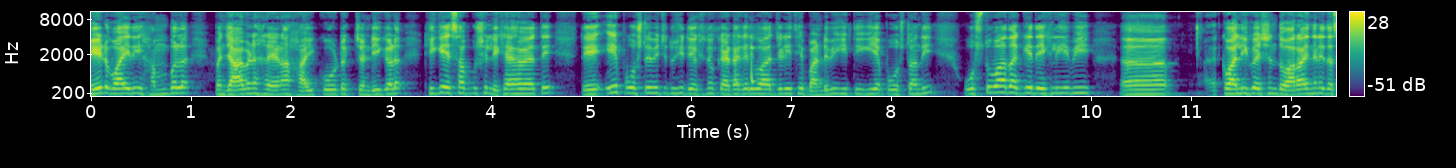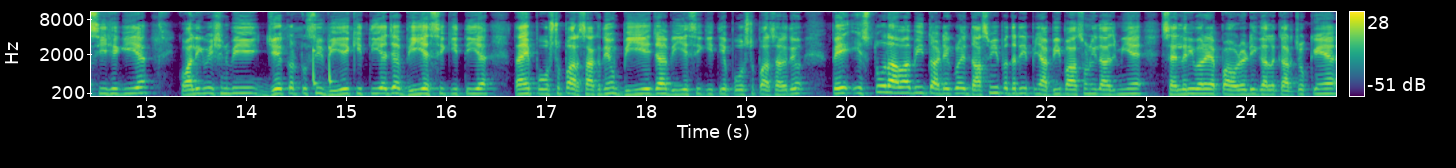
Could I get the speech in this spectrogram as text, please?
made by the humble Punjab and Haryana high court Chandigarh ਠੀਕ ਹੈ, ਇਹ ਸਭ ਕੁਝ ਲਿਖਿਆ ਹੋਇਆ ਤੇ ਤੇ ਇਹ ਪੋਸਟ ਦੇ ਵਿੱਚ ਤੁਸੀਂ ਦੇਖ ਸਕਦੇ ਹੋ ਕੈਟਾਗਰੀ ਵਾਈਜ਼ ਜਿਹੜੀ ਇੱਥੇ ਵੰਡ ਵੀ ਕੀਤੀ ਗਈ ਹੈ ਪੋਸਟਾਂ ਦੀ। ਉਸ ਤੋਂ ਬਾਅਦ ਅੱਗੇ ਦੇਖ ਲਈਏ ਵੀ ਕੁਆਲੀਫਿਕੇਸ਼ਨ ਦੁਆਰਾ ਇਹਨਾਂ ਨੇ ਦੱਸੀ ਹੈਗੀ ਹੈ। ਕੁਆਲੀਫਿਕੇਸ਼ਨ ਵੀ ਜੇਕਰ ਤੁਸੀਂ ਬੀਏ ਕੀਤੀ ਹੈ ਜਾਂ ਬੀਐਸਸੀ ਕੀਤੀ ਹੈ, ਤਾਂ ਇਹ ਪੋਸਟ ਭਰ ਸਕਦੇ ਹੋ। ਬੀਏ ਜਾਂ ਬੀਐਸਸੀ ਕੀਤੀ ਹੈ ਪੋਸਟ ਭਰ ਸਕਦੇ ਹੋ। ਤੇ ਇਸ ਤੋਂ ਇਲਾਵਾ ਵੀ ਤੁਹਾਡੇ ਕੋਲੇ 10ਵੀਂ ਪੱਧਰ ਦੀ ਪੰਜਾਬੀ ਪਾਸ ਹੋਣੀ ਲਾਜ਼ਮੀ ਹੈ। ਸੈਲਰੀ ਬਾਰੇ ਆਪਾਂ ਆਲਰੇਡੀ ਗੱਲ ਕਰ ਚੁੱਕੇ ਹਾਂ।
